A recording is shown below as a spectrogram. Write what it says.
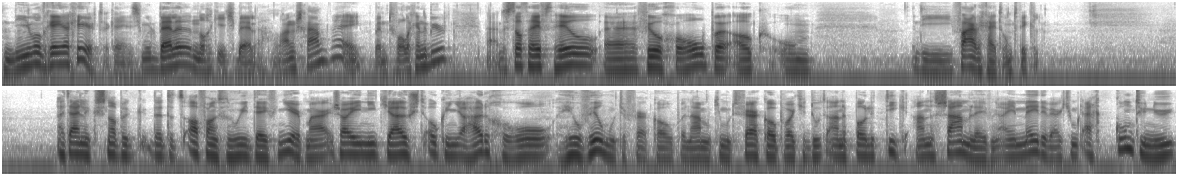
niemand reageert. Oké, dus je moet bellen, nog een keertje bellen, langs gaan. Hé, hey, ik ben toevallig in de buurt. Nou, dus dat heeft heel uh, veel geholpen ook om die vaardigheid te ontwikkelen. Uiteindelijk snap ik dat het afhangt van hoe je het definieert. Maar zou je niet juist ook in je huidige rol heel veel moeten verkopen? Namelijk, je moet verkopen wat je doet aan de politiek, aan de samenleving, aan je medewerkers. Je moet eigenlijk continu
